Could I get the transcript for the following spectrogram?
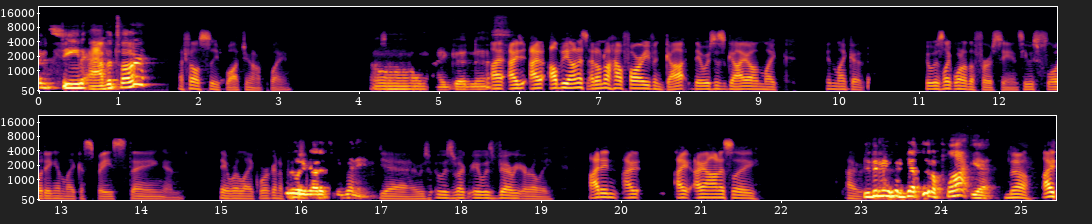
Haven't seen Avatar? I fell asleep watching on a plane. That was it. Oh my goodness. I, I, I, I'll be honest. I don't know how far I even got. There was this guy on like, in like a, it was like one of the first scenes. He was floating in like a space thing, and they were like, "We're gonna really you right at the beginning. Yeah, it was it was like it was very early. I didn't I I I honestly I You didn't even get to the plot yet. No. I,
